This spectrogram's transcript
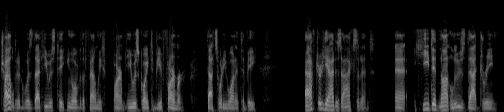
childhood was that he was taking over the family farm. He was going to be a farmer. That's what he wanted to be. After he had his accident, uh, he did not lose that dream.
